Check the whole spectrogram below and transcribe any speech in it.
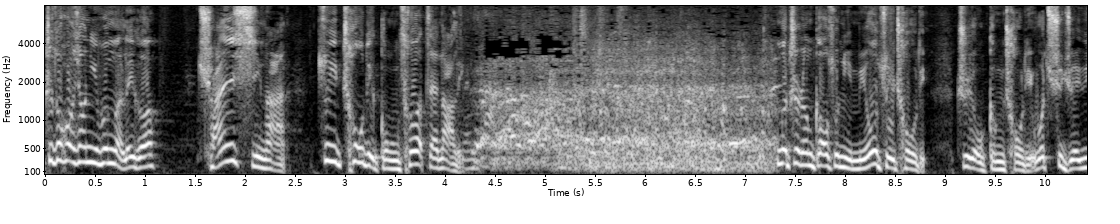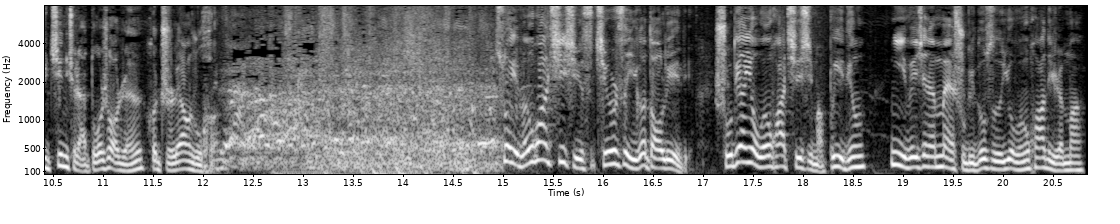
这就好像你问我那个全西安最臭的公厕在哪里？我只能告诉你，没有最臭的，只有更臭的。我取决于进去了多少人和质量如何。所以文化气息是其实是一个道理的。书店有文化气息吗？不一定。你以为现在买书的都是有文化的人吗？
